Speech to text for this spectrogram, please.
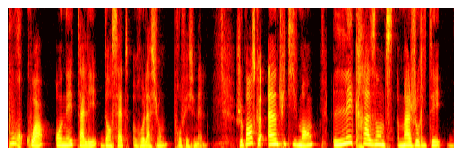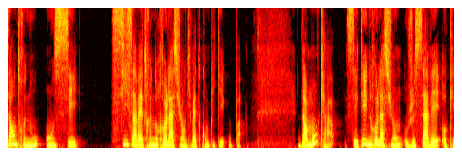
pourquoi on est allé dans cette relation professionnelle. Je pense que intuitivement, l'écrasante majorité d'entre nous, on sait si ça va être une relation qui va être compliquée ou pas. Dans mon cas, c'était une relation où je savais, OK,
